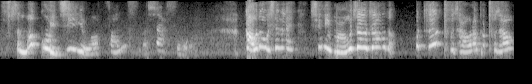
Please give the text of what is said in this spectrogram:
什么鬼基友啊，烦死了，吓死我了，搞得我现在心里毛焦焦的。我只有吐槽了，不吐槽。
